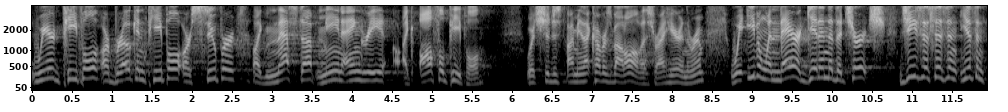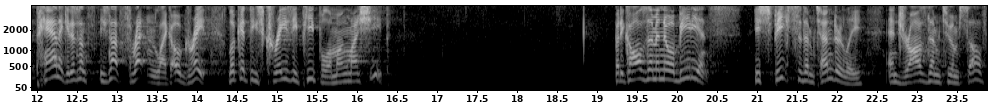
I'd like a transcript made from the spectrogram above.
weird people or broken people or super like messed up, mean, angry, like awful people which should just, I mean, that covers about all of us right here in the room. We, even when they're get into the church, Jesus isn't, he doesn't panic. He doesn't, he's not threatened like, oh, great, look at these crazy people among my sheep. But he calls them into obedience. He speaks to them tenderly and draws them to himself,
